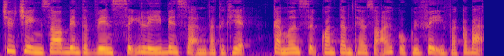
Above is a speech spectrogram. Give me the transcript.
Chương trình do biên tập viên Sĩ Lý biên soạn và thực hiện. Cảm ơn sự quan tâm theo dõi của quý vị và các bạn.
